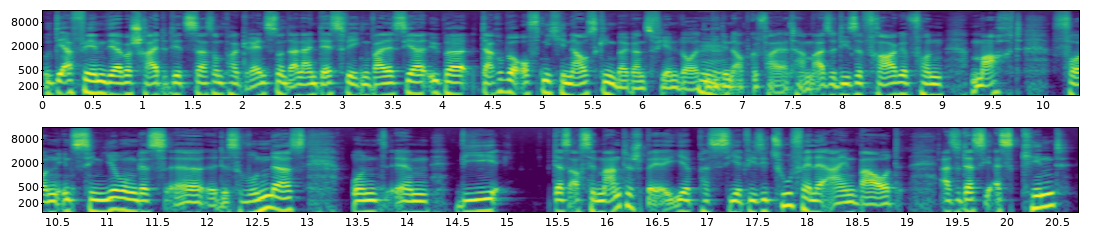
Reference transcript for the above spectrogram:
und der Film, der überschreitet jetzt da so ein paar Grenzen und allein deswegen, weil es ja über, darüber oft nicht hinausging bei ganz vielen Leuten, mhm. die den abgefeiert haben. Also diese Frage von Macht, von Inszenierung des, äh, des Wunders und ähm, wie das auch semantisch bei ihr passiert, wie sie Zufälle einbaut. Also, dass sie als Kind Und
